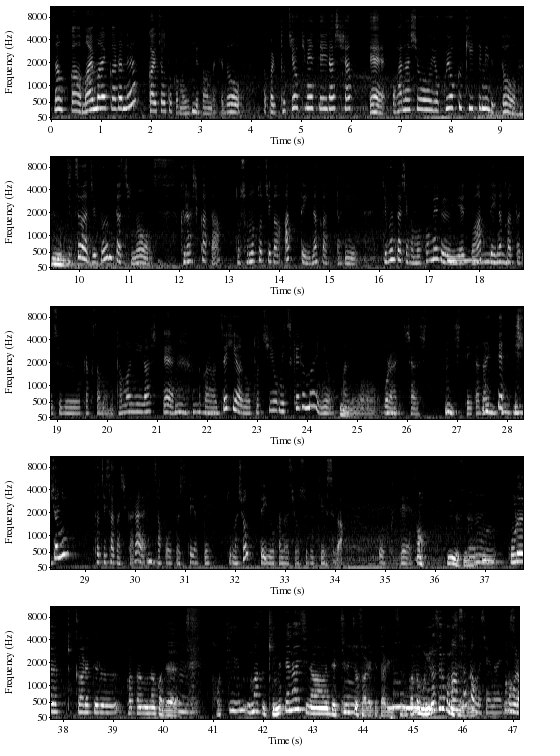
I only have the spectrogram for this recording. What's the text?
なんか前々からね会長とかも言ってたんだけど、やっぱり土地を決めていらっしゃってお話をよくよく聞いてみるとうん。実は自分たちの暮らし方とその土地が合っていなかったり自分たちが求める家と合っていなかったりするお客様もたまにいらしてだからぜひあの土地を見つける前に、うん。あのご来社しうん。していただいて、一緒に土地探しからうん。サポートしてやっていきましょうっていうお話をするケースが多くて、あいいですね、うん。これ聞かれてる方の中で、うん土地まず決めてないしなーで躊躇されてたりする方もいらっしゃるかもしれないですよね。あそうかもしれないですね。だから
